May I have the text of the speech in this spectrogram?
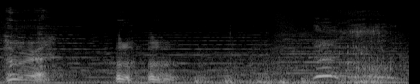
Hmm. hmm, hmm.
